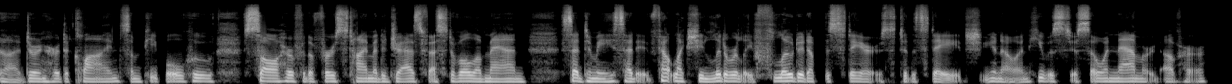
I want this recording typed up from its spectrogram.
uh, during her decline. Some people who saw her for the first time at a jazz festival, a man said to me, he said it felt like she literally floated up the stairs to the stage, you know, and he was just so enamored of her.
